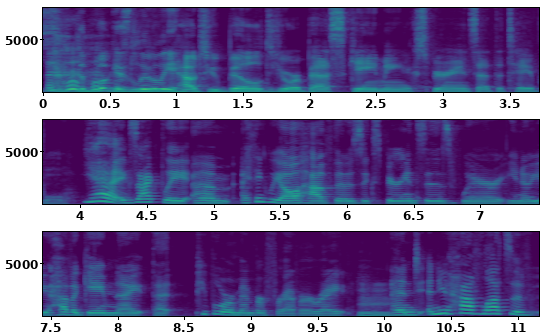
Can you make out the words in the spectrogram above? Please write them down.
the book is literally how to build your best gaming experience at the table. Yeah, exactly. Um, I think we all have those experiences where you know you have a game night that people remember forever, right? And and you have lots of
